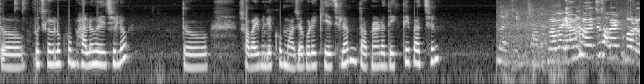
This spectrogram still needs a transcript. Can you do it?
তো ফুচকাগুলো খুব ভালো হয়েছিল। তো সবাই মিলে খুব মজা করে খেয়েছিলাম। তো আপনারা দেখতেই পাচ্ছেন। কেমন হয়েছে সবাই একটু বলো।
